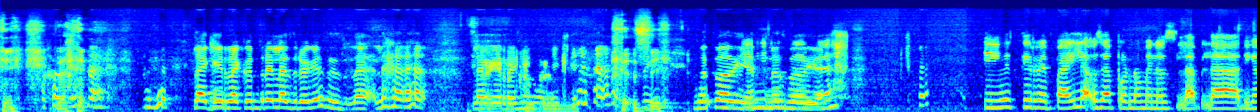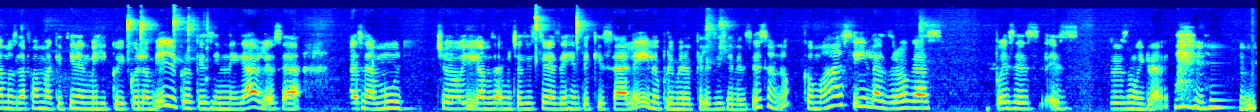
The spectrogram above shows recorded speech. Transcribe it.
la... guerra contra las drogas es la, la, guerra hegemónica. sí. Nos odian, nos odian. Y es que repaila, o sea, por lo menos la, la, digamos, la fama que tienen México y Colombia, yo creo que es innegable, o sea, pasa mucho, y digamos, hay muchas historias de gente que sale y lo primero que les dicen es eso, ¿no? Como, ah, sí, las drogas, pues es, es, es muy grave.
